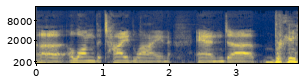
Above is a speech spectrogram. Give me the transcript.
uh, along the tide line. And uh, bring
